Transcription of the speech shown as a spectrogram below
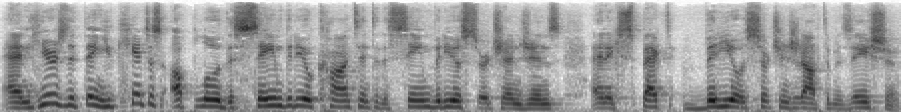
And here's the thing you can't just upload the same video content to the same video search engines and expect video search engine optimization.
